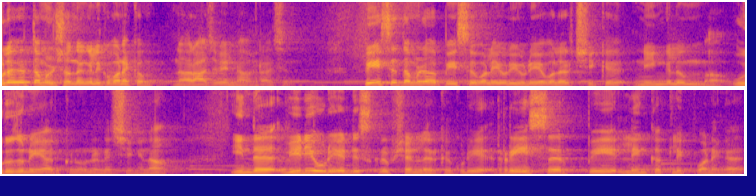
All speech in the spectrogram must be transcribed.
உலக தமிழ் சொந்தங்களுக்கு வணக்கம். நான் ராஜவேல் நாகராஜன். பேசு தமிழா பேசு வலையொலியுடைய வளர்ச்சிக்கு நீங்களும் உறுதுணையாக இருக்கணும்னு நினச்சிங்கன்னா இந்த வீடியோடைய டிஸ்கிரிப்ஷனில் இருக்கக்கூடிய ரேசர் பே லிங்க்கை கிளிக் பண்ணுங்கள்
